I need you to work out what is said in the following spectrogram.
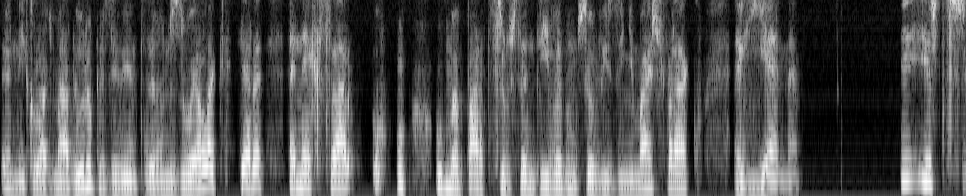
eh, Nicolás Maduro, presidente da Venezuela, que quer anexar uma parte substantiva de um seu vizinho mais fraco, a Guiana. Estes,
